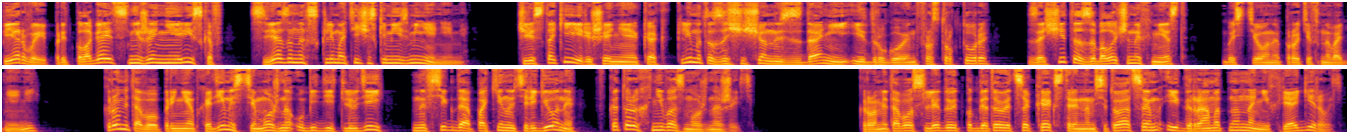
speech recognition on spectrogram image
Первый предполагает снижение рисков, связанных с климатическими изменениями, через такие решения, как климатозащищенность зданий и другой инфраструктуры, защита заболоченных мест, бастионы против наводнений, Кроме того, при необходимости можно убедить людей навсегда покинуть регионы, в которых невозможно жить. Кроме того, следует подготовиться к экстренным ситуациям и грамотно на них реагировать.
